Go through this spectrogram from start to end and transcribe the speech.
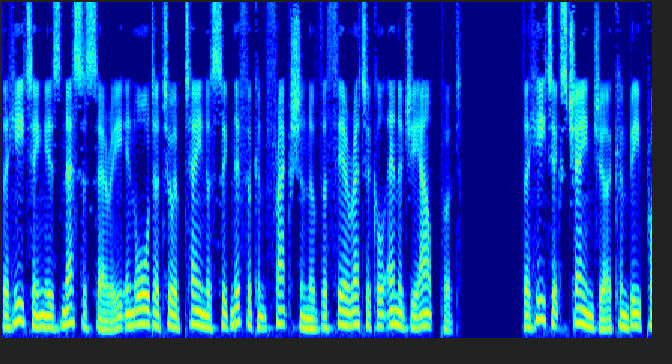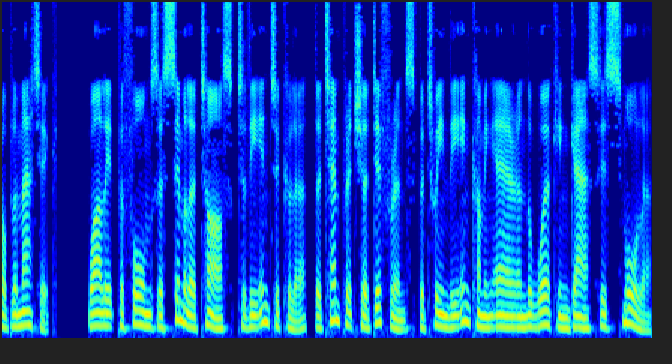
The heating is necessary in order to obtain a significant fraction of the theoretical energy output. The heat exchanger can be problematic. While it performs a similar task to the intercooler, the temperature difference between the incoming air and the working gas is smaller.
